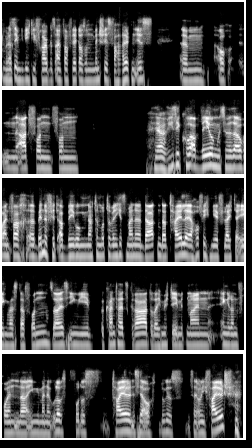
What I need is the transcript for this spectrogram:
Und das ist eben die wichtige Frage, ob das einfach vielleicht auch so ein menschliches Verhalten ist, ähm, auch eine Art von, von ja, Risikoabwägung beziehungsweise auch einfach äh, Benefit-Abwägung nach dem Motto, wenn ich jetzt meine Daten da teile, erhoffe ich mir vielleicht ja irgendwas davon, sei es irgendwie Bekanntheitsgrad oder ich möchte eben mit meinen engeren Freunden da irgendwie meine Urlaubsfotos teilen, ist ja auch ist ja auch nicht falsch,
